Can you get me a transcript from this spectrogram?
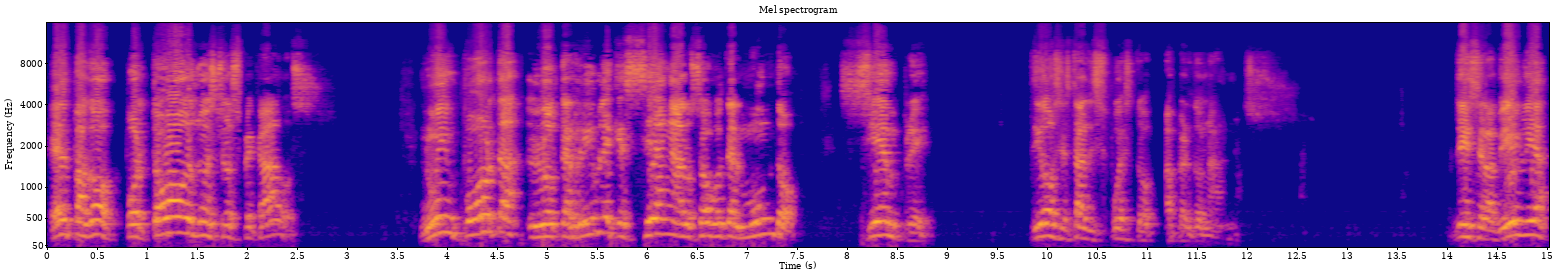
Él pagó por todos nuestros pecados. No importa lo terrible que sean a los ojos del mundo, siempre Dios está dispuesto a perdonarnos. Dice la Biblia,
